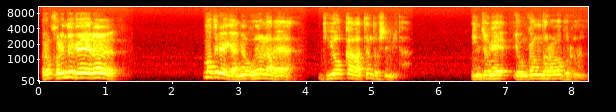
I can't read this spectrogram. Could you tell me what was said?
그럼 고린도 교회를 한마디로 얘기하면 오늘날의 뉴욕과 같은 도시입니다. 인종의 용광도라고 부르는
